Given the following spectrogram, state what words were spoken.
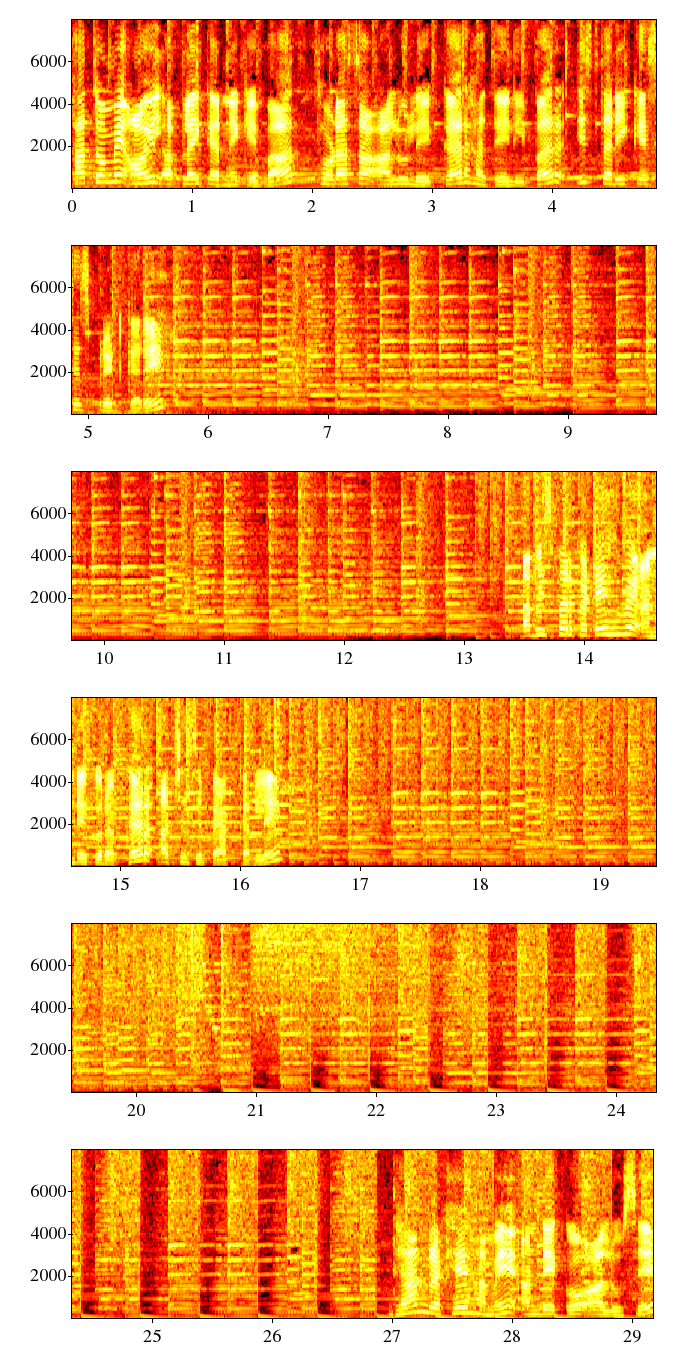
हाथों में ऑयल अप्लाई करने के बाद थोड़ा सा आलू लेकर हथेली पर इस तरीके से स्प्रेड करें। अब इस पर कटे हुए अंडे को रखकर अच्छे से पैक कर ले। ध्यान रखें, हमें अंडे को आलू से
